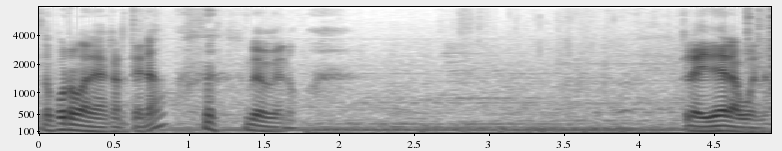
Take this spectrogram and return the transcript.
¿No puedo robar la cartera? Veo que no. Que la idea era buena.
